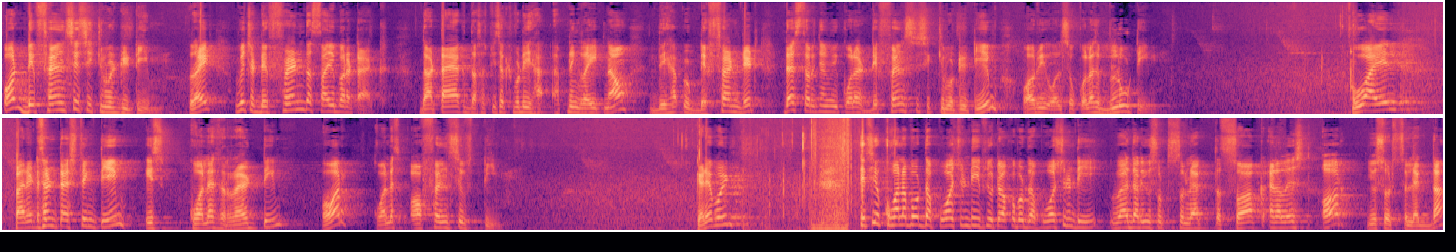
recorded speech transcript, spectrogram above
or defensive security team right which defend the cyber attack the attack the suspicious activity happening right now they have to defend it that's the reason we call a defensive security team or we also call as blue team while penetration testing team is called as red team or called as offensive team get a point if you call about the opportunity if you talk about the opportunity whether you should select the SOC analyst or you should select the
